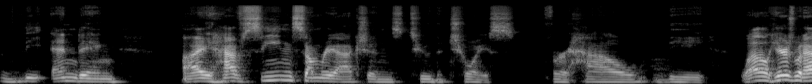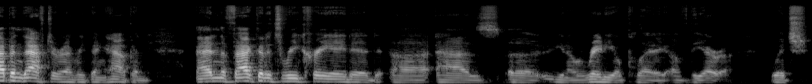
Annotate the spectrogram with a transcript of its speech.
the ending I have seen some reactions to the choice for how the well, here's what happened after everything happened, and the fact that it's recreated uh, as a you know radio play of the era, which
